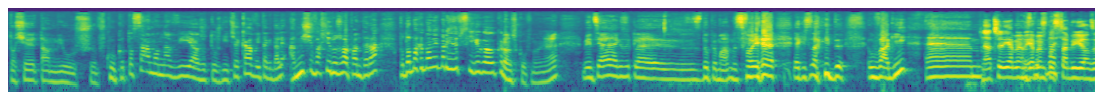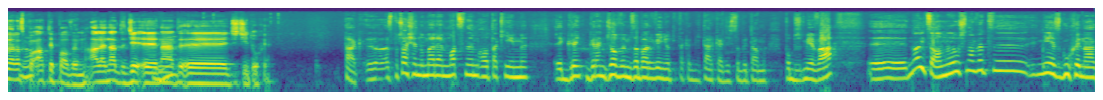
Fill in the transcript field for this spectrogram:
to się tam już w kółko to samo nawija, że to już nieciekawy i tak dalej. A mi się właśnie Różowa Pantera podoba chyba najbardziej ze wszystkich jego krążków, no nie? Więc ja jak zwykle y, z dupy mam swoje jakieś tutaj uwagi. Em, Znaczy, ja bym, ja bym postawił ją zaraz no. po atypowym, ale nad, dzie, y, nad y, dzieci duchy. Tak, y, rozpoczęła się numerem mocnym o takim y, grę- grunge'owym zabarwieniu, to taka gitarka gdzieś sobie tam pobrzmiewa. Y, No i co, on już nawet nie jest głuchy na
